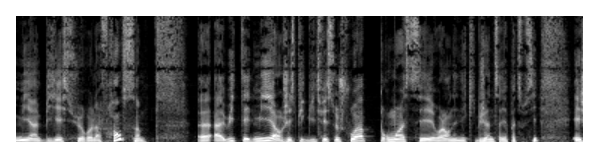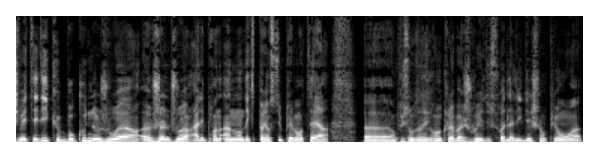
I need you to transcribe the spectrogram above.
mis un billet sur la France. Euh, à 8 et demi. Alors j'explique vite fait ce choix. Pour moi, c'est voilà, on est une équipe jeune, ça y a pas de souci. Et je m'étais dit que beaucoup de nos joueurs, euh, jeunes joueurs, allaient prendre un an d'expérience supplémentaire. Euh, en plus, on est dans des grands clubs à jouer soit de la Ligue des Champions,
